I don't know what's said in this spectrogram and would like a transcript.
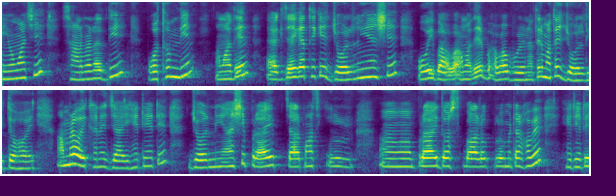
নিয়ম আছে ষাঁড় মেলার দিন, প্রথম দিন আমাদের এক জায়গা থেকে জল নিয়ে এসে ওই বাবা, আমাদের বাবা ভোলেনাথের মাথায় জল দিতে হয়। আমরা ওইখানে যাই, হেঁটে হেঁটে জল নিয়ে আসি, প্রায় চার পাঁচ কিলো প্রায় দশ বারো কিলোমিটার হবে। হেঁটে হেঁটে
